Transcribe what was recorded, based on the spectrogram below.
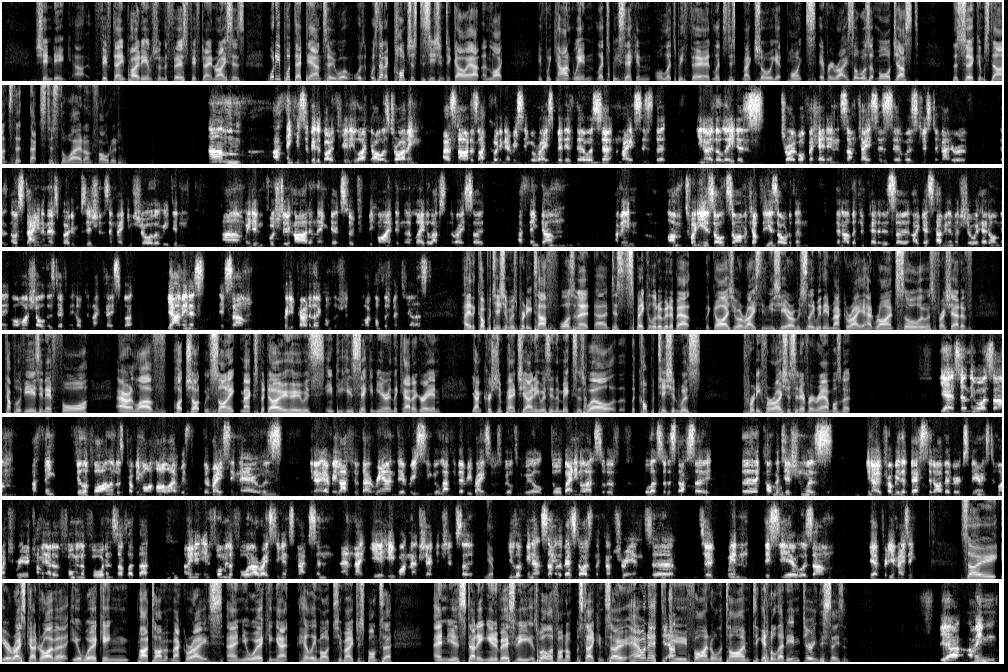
shindig. Uh, 15 podiums from the first 15 races. What do you put that down to? Was, was that a conscious decision to go out and, like, if we can't win, let's be second or let's be third. Let's just make sure we get points every race, or was it more just the circumstance that that's just the way it unfolded? Um, I think it's a bit of both, really. Like I was driving as hard as I could in every single race. But if there were certain races that, you know, the leaders drove off ahead in some cases, it was just a matter of, of staying in those podium positions and making sure that we didn't um, we didn't push too hard and then get swooped behind in the later laps in the race. So I think, um, I mean, I'm 20 years old, so I'm a couple of years older than, than other competitors. So I guess having a mature head on me on my shoulders definitely helped in that case. But yeah, I mean, it's it's um pretty proud of that accomplishment. Accomplishment, to be honest. Hey, the competition was pretty tough, wasn't it? Uh, just speak a little bit about the guys you were racing this year. Obviously, within McElrea, you had Ryan Sewell, who was fresh out of a couple of years in F4. Aaron Love, hot shot with Sonic. Max Vidot, who was into his second year in the category, and young Christian Pancione was in the mix as well. The competition was pretty ferocious at every round, wasn't it? Yeah, it certainly was. Um, I think Phillip Island was probably my highlight with the racing there. It was. Mm you know, every lap of that round, every single lap of every race, it was wheel to wheel, door banging, all that sort of, all that sort of stuff. So the competition was, you know, probably the best that I've ever experienced in my career, coming out of Formula Ford and stuff like that. I mean, in Formula Ford, I raced against Max, and, and that year he won that championship. So yep. you're looking at some of the best guys in the country, and to to win this year was, um, yeah, pretty amazing. So you're a race car driver. You're working part time at McElrea's, and you're working at Helimods, your major sponsor, and you're studying university as well, if I'm not mistaken. So how on earth did yeah. you find all the time to get all that in during this season? Yeah, I mean,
